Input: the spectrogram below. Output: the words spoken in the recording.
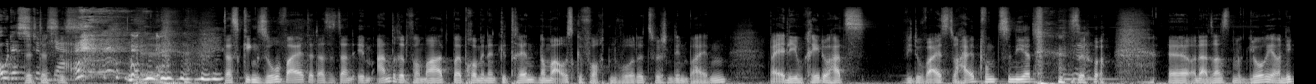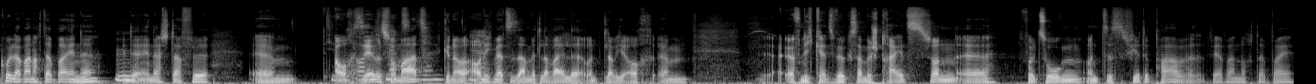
oh, das stimmt, das ja. Ist, äh, das ging so weiter, dass es dann im anderen Format bei Prominent getrennt nochmal ausgefochten wurde zwischen den beiden. Bei Ellie und Credo hat's wie du weißt, so halb funktioniert. Mhm. so. Äh, und ansonsten Gloria und Nicola war noch dabei, ne? In, mhm. der, in der Staffel. Ähm, auch selbes Format, zusammen. genau, ja. auch nicht mehr zusammen mittlerweile und glaube ich auch ähm, öffentlichkeitswirksame Streits schon äh, vollzogen. Und das vierte Paar, wer war noch dabei?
